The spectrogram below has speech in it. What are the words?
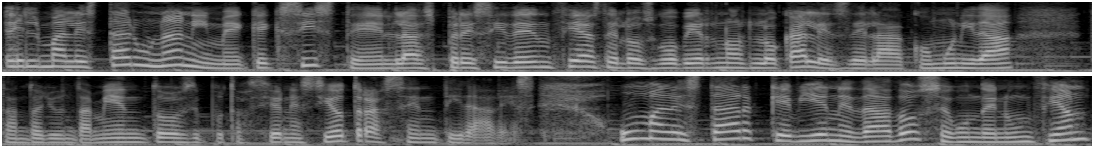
el malestar unánime que existe en las presidencias de los gobiernos locales de la comunidad, tanto ayuntamientos, diputaciones y otras entidades. Un malestar que viene dado, según denuncian,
